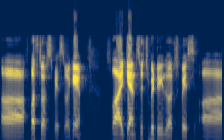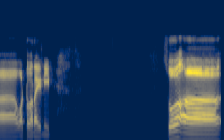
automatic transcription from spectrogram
first workspace. Okay, so I can switch between the workspace whatever I need. So uh,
